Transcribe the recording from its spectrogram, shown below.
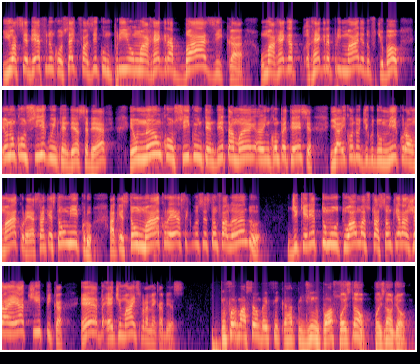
E a CBF não consegue fazer cumprir uma regra básica, uma regra, regra primária do futebol. Eu não consigo entender a CBF. Eu não consigo entender tamanha incompetência. E aí, quando eu digo do micro ao macro, essa é uma questão micro. A questão macro é essa que vocês estão falando. De querer tumultuar uma situação que ela já é atípica. É, é demais para minha cabeça. Informação, Benfica, rapidinho, posso? Pois não, pois não, Diogo.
